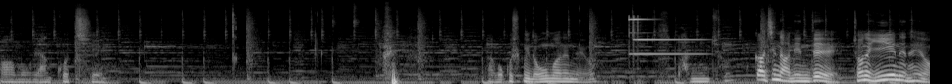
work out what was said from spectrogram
아, 뭐 양꼬치. 아, 먹고 싶은 게 너무 많았네요. 반민초까지는 아닌데 저는 이해는 해요.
